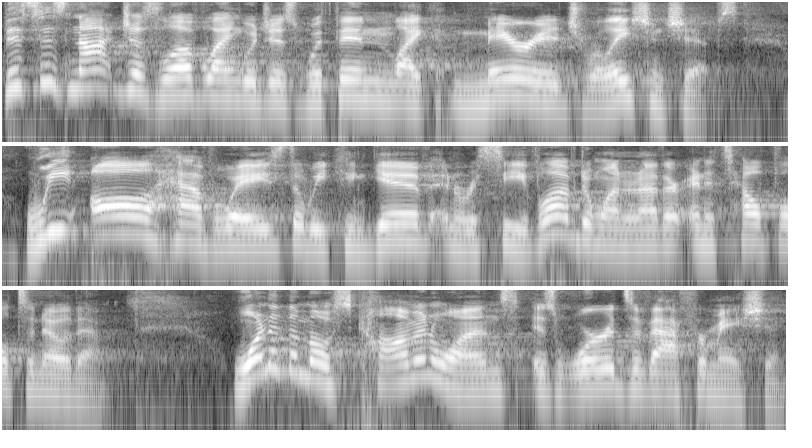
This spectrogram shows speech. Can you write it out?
This is not just love languages within like marriage relationships. We all have ways that we can give and receive love to one another, and it's helpful to know them. One of the most common ones is words of affirmation.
